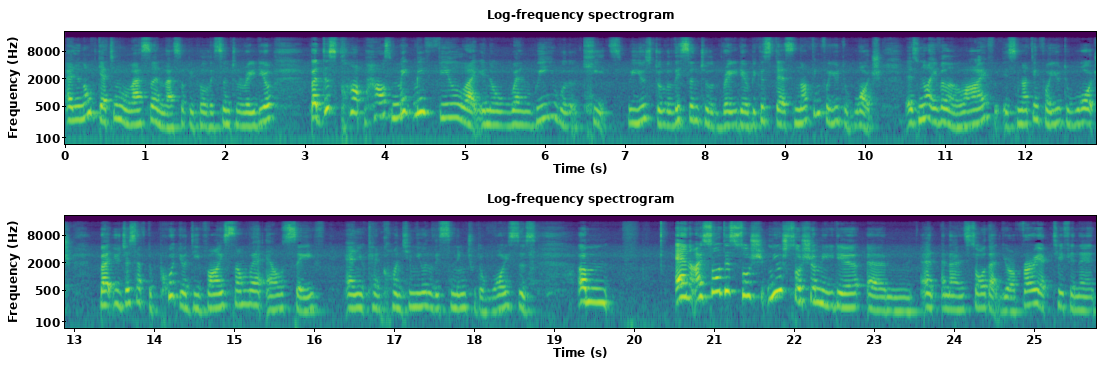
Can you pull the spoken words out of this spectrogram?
and you know, getting lesser and lesser people listen to radio. But this clubhouse made me feel like, you know, when we were kids, we used to listen to the radio because there's nothing for you to watch. It's not even a live, it's nothing for you to watch. But you just have to put your device somewhere else safe and you can continue listening to the voices. Um, and I saw this social new social media um, and, and I saw that you're very active in it.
